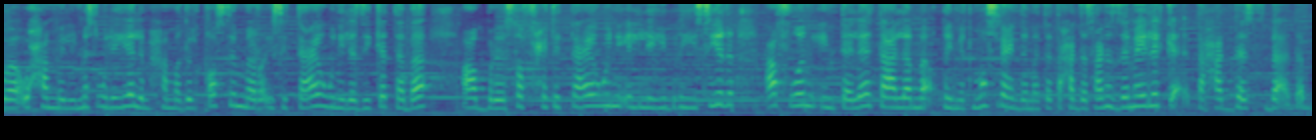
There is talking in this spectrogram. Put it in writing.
وأحمل المسؤولية لمحمد القاسم رئيس التعاون الذي كتب عبر صفحة التعاون اللي يبغي يصير. عفوا أنت لا تعلم قيمة مصر عندما تتحدث عن الزمالك. تحدث بأدب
